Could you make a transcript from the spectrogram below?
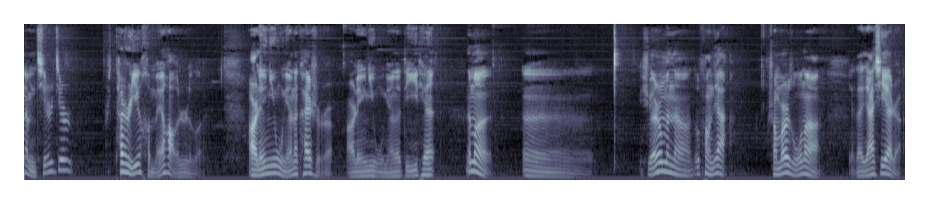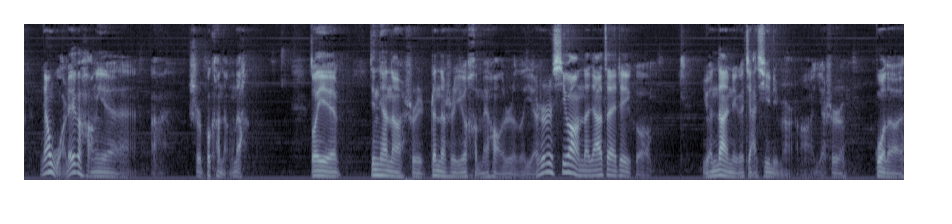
那么其实今儿，它是一个很美好的日子，二零一五年的开始，二零一五年的第一天。那么，嗯，学生们呢都放假，上班族呢也在家歇着。你看我这个行业啊是不可能的，所以今天呢是真的是一个很美好的日子，也是希望大家在这个元旦这个假期里面啊，也是过得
